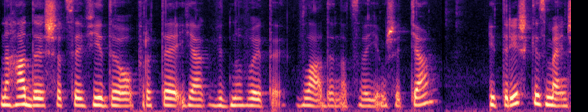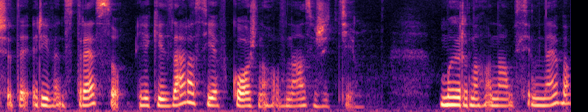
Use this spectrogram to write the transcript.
Нагадую, що це відео про те, як відновити владу над своїм життям і трішки зменшити рівень стресу, який зараз є в кожного в нас в житті. Мирного нам всім неба,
